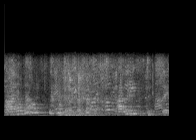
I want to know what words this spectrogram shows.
I don't know. At least six.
